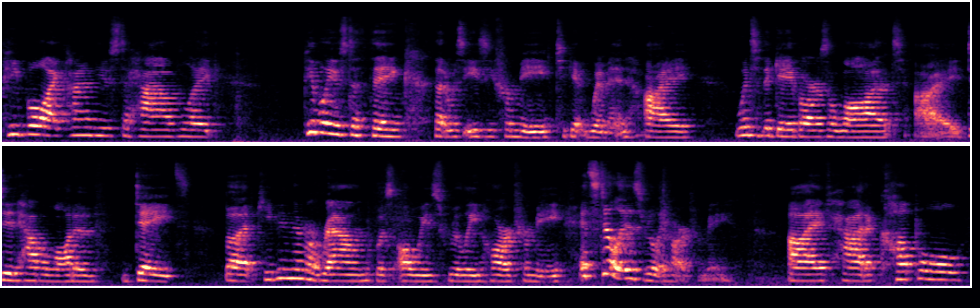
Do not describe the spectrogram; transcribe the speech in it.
people I kind of used to have like people used to think that it was easy for me to get women. I went to the gay bars a lot. I did have a lot of dates, but keeping them around was always really hard for me. It still is really hard for me. I've had a couple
